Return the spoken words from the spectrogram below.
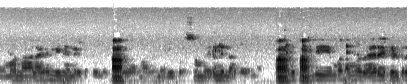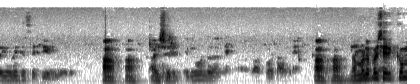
നമ്മൾ നാലായിരം മീനല്ലേ എടുത്തുള്ളൂ. കാരണം അതിനൊരു പ്രശ്നം വരുന്നില്ലാത്തതുകൊണ്ട്. ഫില്ല് ചെയ്യുമ്പോൾ നമ്മൾ വേറെ ഫിൽറ്റർ യൂണിറ്റ് സെറ്റ് ചെയ്യേണ്ടി വരും. ആ ആ. അത് ശരി. ഇതുകൊണ്ട് വർക്കൗട്ട് ആവില്ല. ആ ആ. നമ്മളിപ്പോ ശരിക്കും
